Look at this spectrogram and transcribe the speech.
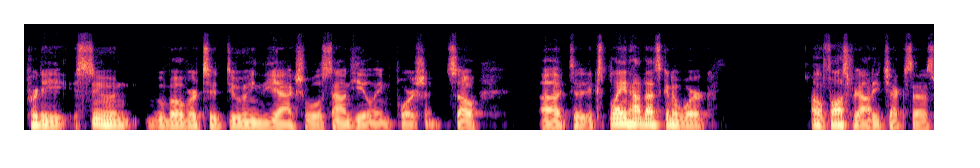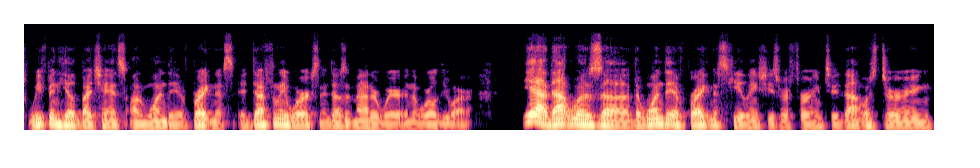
pretty soon move over to doing the actual sound healing portion. So uh, to explain how that's going to work, Oh, false reality check says we've been healed by chance on one day of brightness. It definitely works, and it doesn't matter where in the world you are. Yeah, that was uh, the one day of brightness healing she's referring to. That was during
